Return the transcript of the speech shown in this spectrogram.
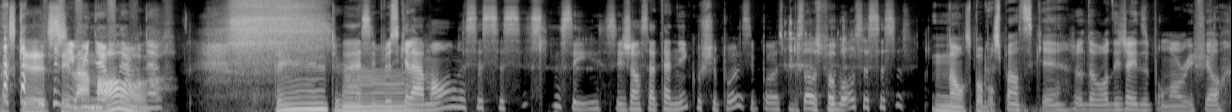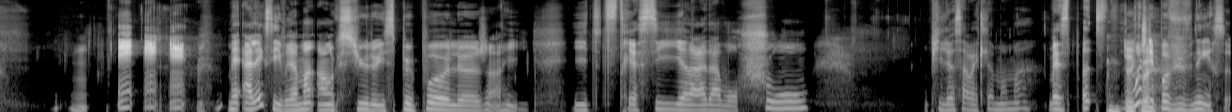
Parce que c'est la 999. mort. Ouais, c'est plus que la mort, là, 666. là. C'est, c'est genre satanique ou je sais pas. C'est pas, c'est pas, c'est pas bon, 666. Non, c'est pas bon. Je pense que je vais devoir déjà dû pour mon refill. Mm. Hein, hein, hein. Mais Alex il est vraiment anxieux. Là. Il se peut pas. Là. Genre, il, il est tout stressé. Il a l'air d'avoir chaud. Puis là, ça va être le moment. Mais pas- moi, je l'ai pas vu venir, ça.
